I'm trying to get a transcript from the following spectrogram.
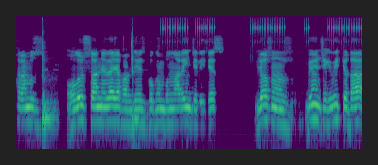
paramız olursa neler yapabiliriz? Bugün bunları inceleyeceğiz. Biliyorsunuz bir önceki videoda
